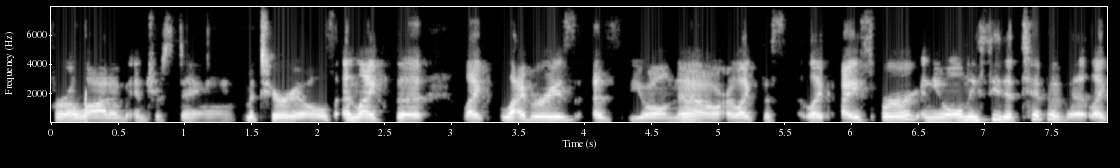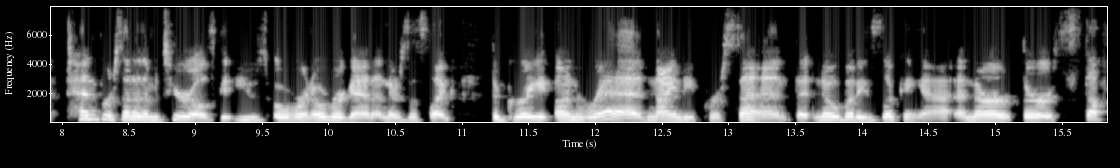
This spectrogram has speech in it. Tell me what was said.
for a lot of interesting materials. And like the like libraries as you all know are like this like iceberg and you only see the tip of it. Like 10% of the materials get used over and over again and there's this like the great unread 90% that nobody's looking at. And there are there's stuff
